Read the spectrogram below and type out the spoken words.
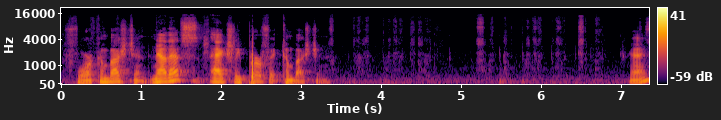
for combustion. Now that's actually perfect combustion. Okay?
